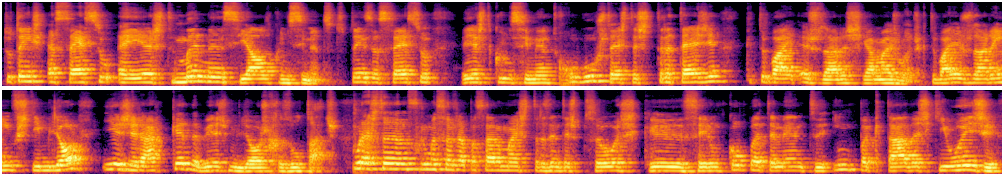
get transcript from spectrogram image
tu tens acesso a este manancial de conhecimento. Tu tens acesso a este conhecimento robusto, a esta estratégia que te vai ajudar a chegar mais longe, que te vai ajudar a investir melhor e a gerar cada vez melhores resultados. Por esta formação já passaram mais de 300 pessoas que saíram completamente impactadas, que hoje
